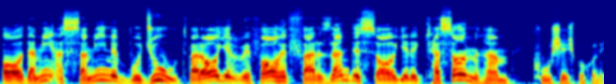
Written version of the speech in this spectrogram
آدمی از صمیم وجود برای رفاه فرزند سایر کسان هم کوشش بکنه.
